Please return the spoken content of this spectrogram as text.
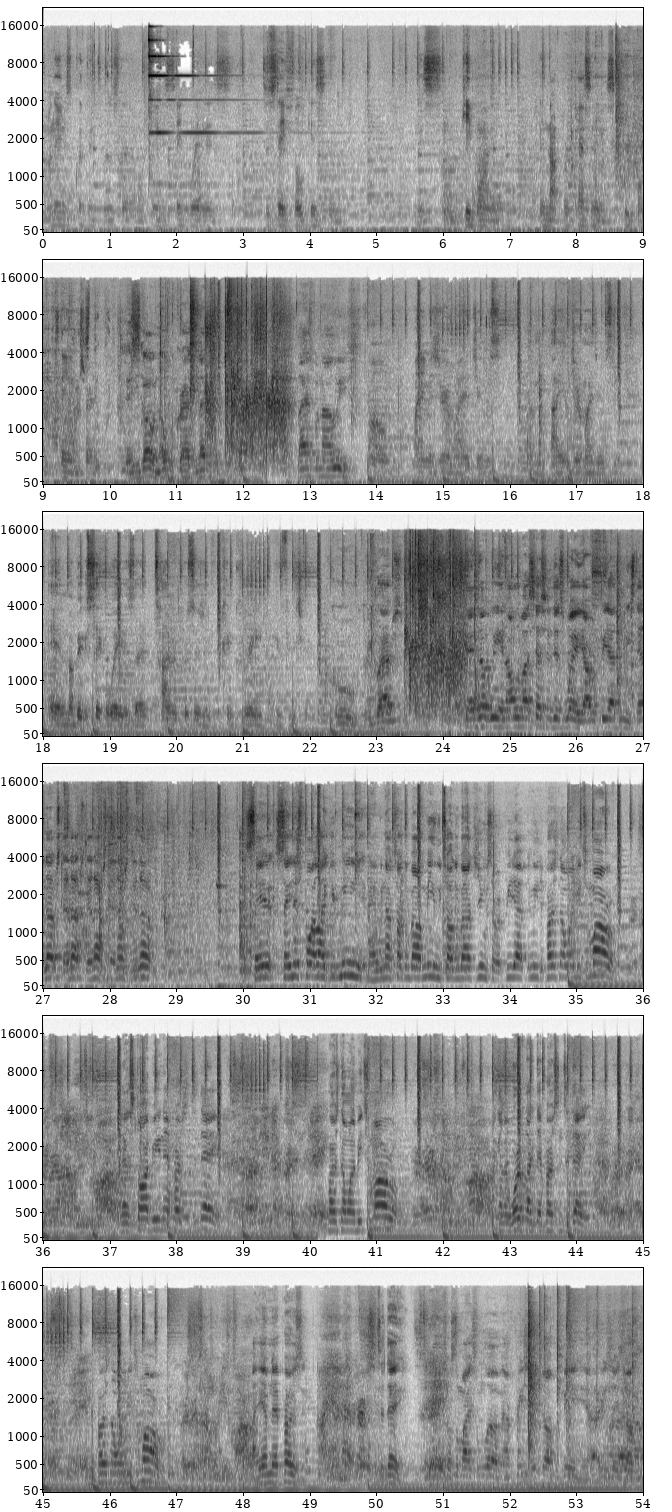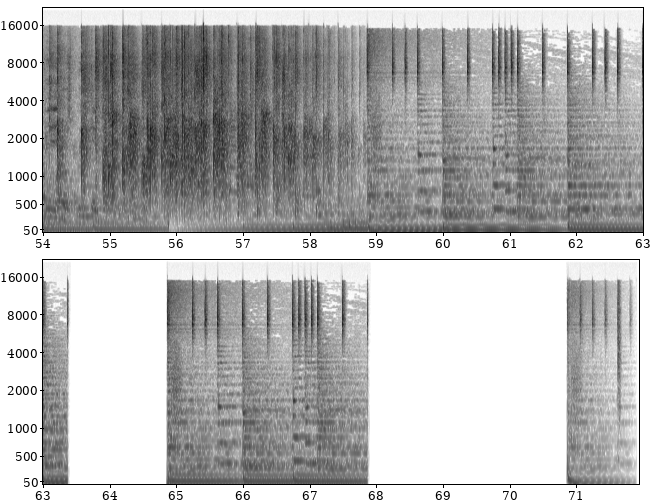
my name is Clifton Taluska, and my biggest takeaway is to stay focused and is keep on and not procrastinate, just keep on staying on track. There you go. No procrastination. Last but not least. Um, my name is Jeremiah Jameson. I'm, I am Jeremiah Jameson. And my biggest takeaway is that time and precision can create your future. Cool. Three claps. Stand up. We in all of our sessions this way. Y'all repeat after me. Stand up, stand up, stand up, stand up, stand up. Say it, say this part like you mean it, man. We're not talking about me, we talking about you. So repeat after me. The person I want to be tomorrow. I gotta start being that person today. The person I want to be tomorrow. Gotta work like that person today. And the person I want to be tomorrow. I am that person. I am that person today. Show somebody some love, man. I appreciate y'all for being here. I appreciate y'all for being here. Appreciate y'all.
